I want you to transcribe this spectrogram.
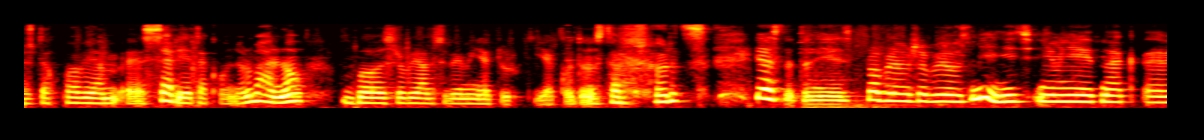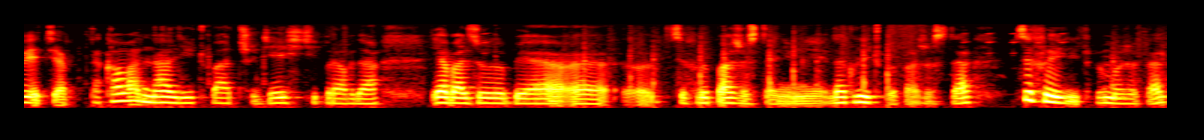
że tak powiem, e, serię taką normalną, bo zrobiłam sobie miniaturki jako Don't Starve Shorts. Jasne, to nie jest problem, żeby ją zmienić, niemniej jednak, e, wiecie, taka ładna liczba, 30, prawda? Ja bardzo lubię e, e, cyfry parzyste, niemniej jednak liczby parzyste. Cyfry i liczby, może tak.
